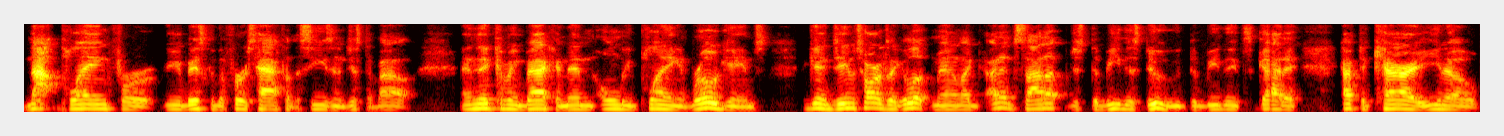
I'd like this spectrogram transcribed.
not playing for you know, basically the first half of the season, just about, and then coming back and then only playing in road games. Again, James Harden's like, look, man, like I didn't sign up just to be this dude, to be this guy to have to carry, you know,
